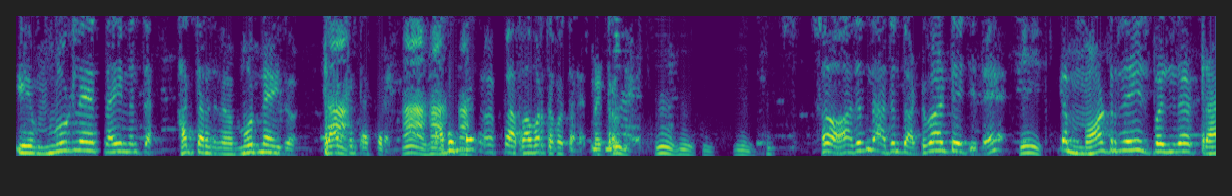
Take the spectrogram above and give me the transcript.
ಈ ಮೂರನೇ ಲೈನ್ ಅಂತ ಹಾಕ್ತಾರೆ ಮೂರ್ನೇ ಇದು ಪವರ್ ತಗೋತಾರೆ ಮೆಟ್ರೋ ಸೊ ಅದರಿಂದ ಅದೊಂದು ಅಡ್ವಾಂಟೇಜ್ ಇದೆ. ಮಾಡರ್ನೈಸ್ ಬಂದಿರೋ ಟ್ರಾ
